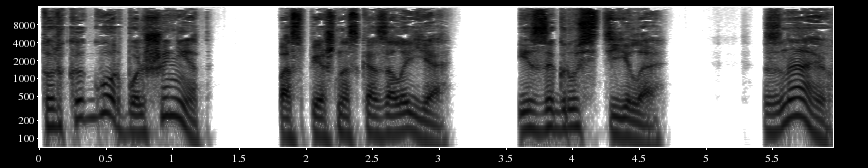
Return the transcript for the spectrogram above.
«Только гор больше нет», — поспешно сказала я. И загрустила. Знаю,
